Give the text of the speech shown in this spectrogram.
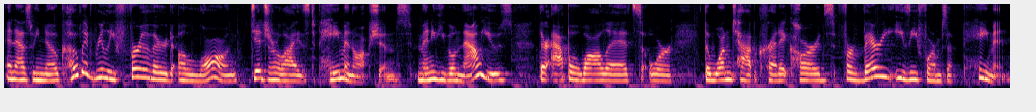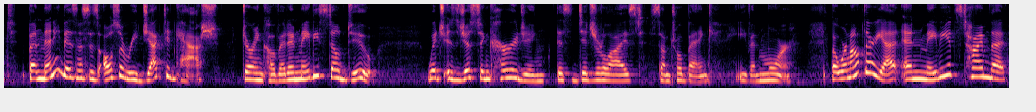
And as we know, COVID really furthered along digitalized payment options. Many people now use their Apple wallets or the one tap credit cards for very easy forms of payment. But many businesses also rejected cash during COVID and maybe still do, which is just encouraging this digitalized central bank even more. But we're not there yet, and maybe it's time that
